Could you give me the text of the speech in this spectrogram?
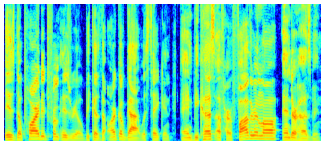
is departed from Israel, because the ark of God was taken, and because of her father in law and her husband.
